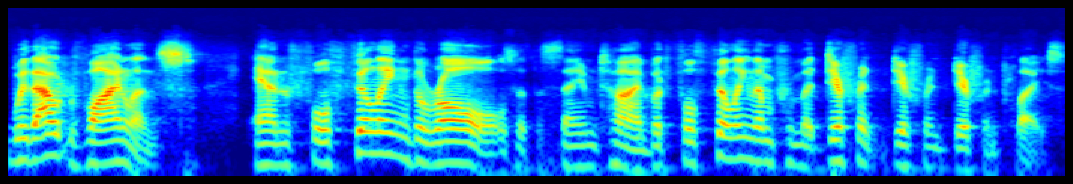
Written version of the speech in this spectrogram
without violence and fulfilling the roles at the same time but fulfilling them from a different different different place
